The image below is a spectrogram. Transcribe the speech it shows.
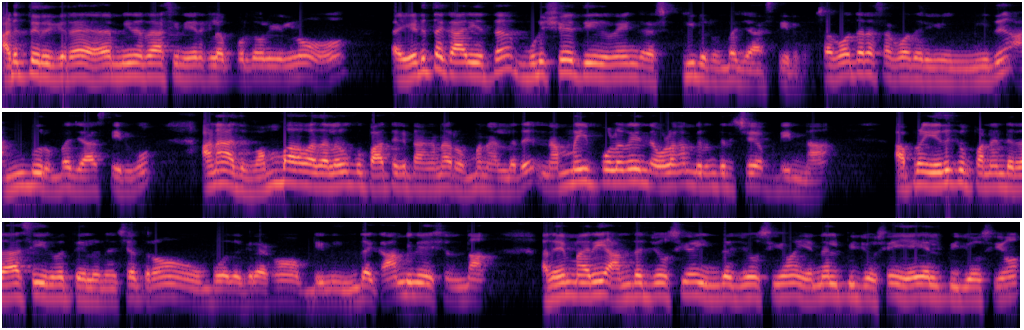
அடுத்து இருக்கிற மீனராசி நேயர்களை பொறுத்தவரையிலும் எடுத்த காரியத்தை முடிச்சே தீருவேங்கிற ஸ்பீடு ரொம்ப ஜாஸ்தி இருக்கும். சகோதர சகோதரிகள் மீது அன்பு ரொம்ப ஜாஸ்தி இருக்கும். ஆனா அது வம்பாவாத அளவுக்கு பார்த்துக்கிட்டாங்கன்னா ரொம்ப நல்லது. நம்மை போலவே இந்த உலகம் இருந்துருச்சு அப்படின்னா அப்புறம் எதுக்கு பன்னெண்டு ராசி இருபத்தேழு நட்சத்திரம் ஒன்பது கிரகம் அப்படின்னு இந்த காம்பினேஷன் தான். அதே மாதிரி அந்த ஜோசியம் இந்த ஜோசியம் என்எல்பி ஜோசியம் ஏஎல்பி ஜோசியம்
